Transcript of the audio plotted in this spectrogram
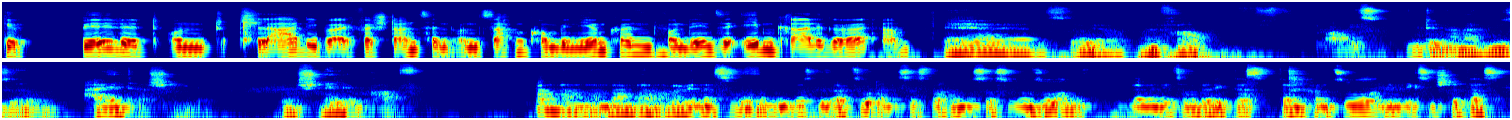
gebildet und klar die bei Verstand sind und Sachen kombinieren können, von denen sie eben gerade gehört haben. Ja, ja, ja, das oh ja. Meine Frau, boah, die ist gut in Analyse und alter Schwede und schnell im Kopf. Bam, bam, bam, bam, bam. Aber wenn das so, wenn du das gesagt so, dann ist es doch, dann ist das so und so. Und wenn man jetzt überlegt, das, dann kommt so und im nächsten Schritt das.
